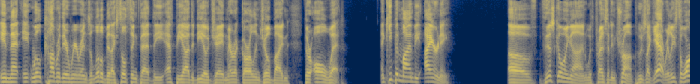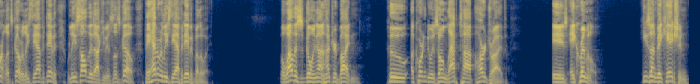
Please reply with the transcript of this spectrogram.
in that it will cover their rear ends a little bit. I still think that the FBI, the DOJ, Merrick Garland, Joe Biden, they're all wet. And keep in mind the irony of this going on with President Trump, who's like, yeah, release the warrant. Let's go. Release the affidavit. Release all the documents. Let's go. They haven't released the affidavit, by the way. But while this is going on, Hunter Biden, who, according to his own laptop hard drive, is a criminal, he's on vacation,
